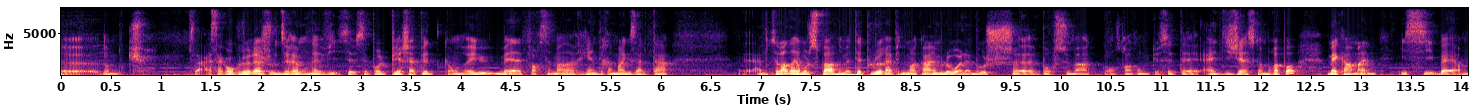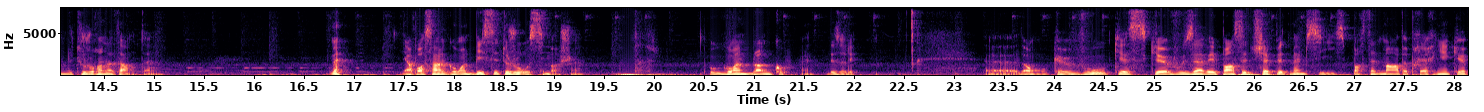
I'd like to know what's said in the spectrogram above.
Euh, donc, ça, ça, conclurait, je vous dirais mon avis. C'est pas le pire chapitre qu'on a eu, mais forcément, rien de vraiment exaltant. Euh, habituellement, Dragon Ball Super nous mettait plus rapidement quand même l'eau à la bouche, euh, pour souvent qu'on se rend compte que c'était indigeste comme repas, mais quand même, ici, ben, on est toujours en attente. Hein. Et en passant, Gohan Beast, c'est toujours aussi moche. Hein. Ou Gohan Blanco, hein. désolé. Euh, donc, vous, qu'est-ce que vous avez pensé du chapitre, même s'il se passe tellement à peu près rien que.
